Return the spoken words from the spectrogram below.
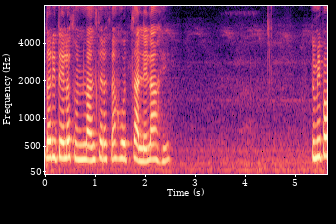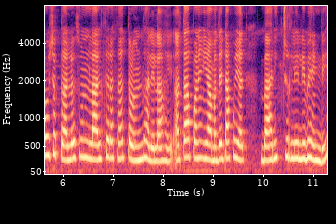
तरी ते लसूण लालसर असा होत चाललेला आहे. तुम्ही पाहू शकता लसूण लालसर असा तळून झालेला आहे. आता आपण यामध्ये टाकूयात बारीक चिरलेली भेंडी.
